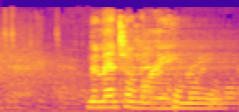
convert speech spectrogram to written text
Memento Mori.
